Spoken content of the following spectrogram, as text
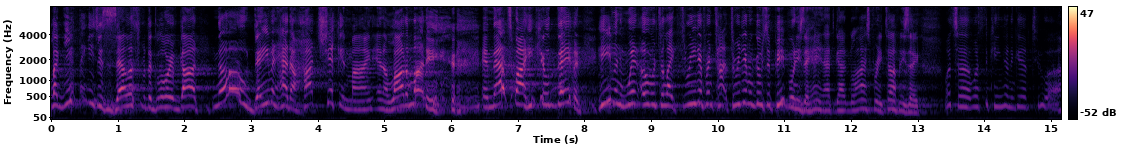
Like, you think he's just zealous for the glory of God? No, David had a hot chick in mind and a lot of money. and that's why he killed David. He even went over to like three different times, three different groups of people, and he's like, hey, that guy Goliath's pretty tough. And he's like, what's, uh, what's the king gonna give to uh,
